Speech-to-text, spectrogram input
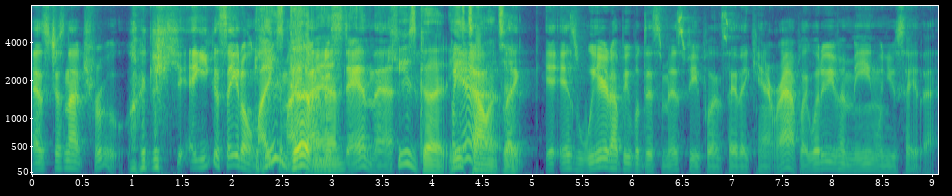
it's just not true. Like, you can say you don't like He's him. good, I, I understand that. He's good. But He's yeah, talented. Like, it's weird how people dismiss people and say they can't rap. Like, what do you even mean when you say that?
